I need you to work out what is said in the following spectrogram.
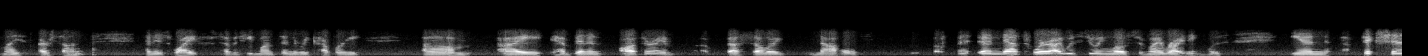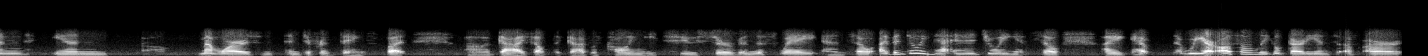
my our son and his wife, 17 months into recovery. Um, I have been an author. I have bestseller novels, and that's where I was doing most of my writing was in fiction, in um, memoirs, and, and, different things. But uh, God, I felt that God was calling me to serve in this way, and so I've been doing that and enjoying it. So I have. We are also legal guardians of our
